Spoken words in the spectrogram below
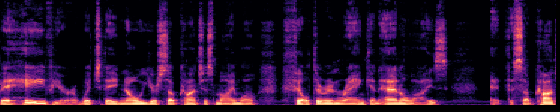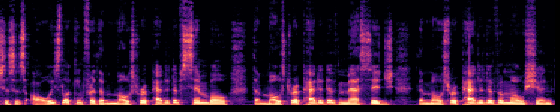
behavior, which they know your subconscious mind will filter and rank and analyze. The subconscious is always looking for the most repetitive symbol, the most repetitive message, the most repetitive emotion.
